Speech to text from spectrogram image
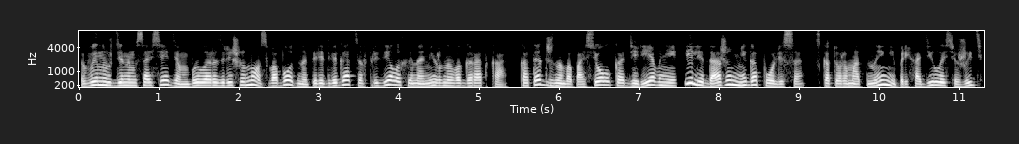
Вынужденным соседям было разрешено свободно передвигаться в пределах иномирного городка, коттеджного поселка, деревни или даже мегаполиса, с которым отныне приходилось жить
